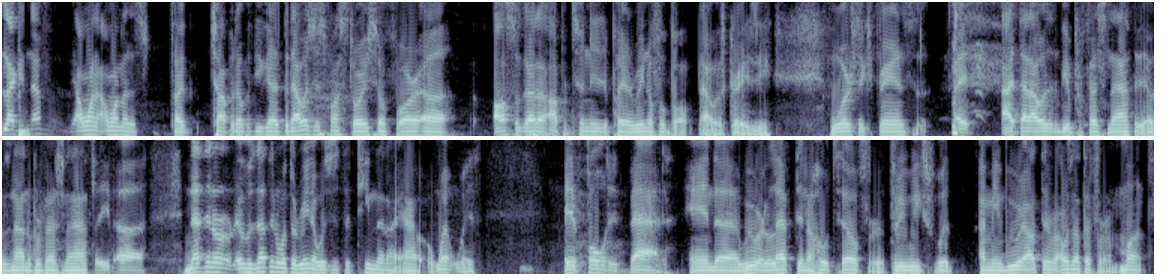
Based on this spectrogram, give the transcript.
like enough. I want. I want to like chop it up with you guys, but that was just my story so far. Uh, also got an opportunity to play arena football. That was crazy. Worst experience. I, I thought I was gonna be a professional athlete. I was not a professional athlete. Uh, nothing. It was nothing with arena. It was just the team that I uh, went with. It folded bad, and uh, we were left in a hotel for three weeks. With I mean, we were out there. I was out there for a month,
